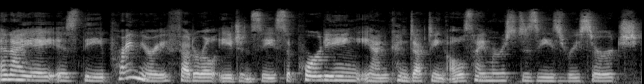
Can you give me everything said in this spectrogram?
NIA is the primary federal agency supporting and conducting Alzheimer's disease research.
